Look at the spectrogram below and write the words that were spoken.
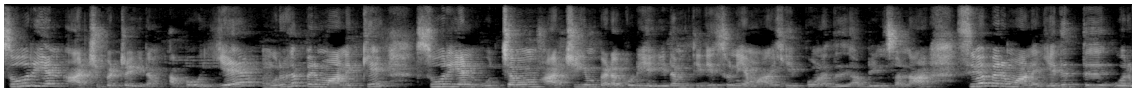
சூரியன் ஆட்சி பெற்ற இடம். அப்போ ஏன் முருகப்பெருமானுக்கே சூரியன் உச்சமும் ஆட்சியும் பெறக்கூடிய இடம் திதிசுனியம் ஆகி போனது அப்படின்னு சொன்னால் சிவபெருமானை எதிர்த்து ஒரு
